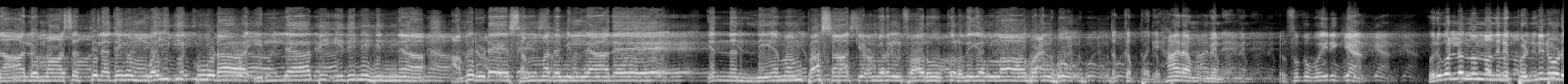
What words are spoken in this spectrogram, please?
നാലു മാസത്തിലധികം വൈകിക്കൂടാ. ഇതിന് ഹിന്ന അവരുടെ സമ്മതമില്ലാതെ എന്ന നിയമം പാസാക്കി ഫാറൂഖ് ഇതൊക്കെ പരിഹാരം മുമ്പിനെ ഗൾഫൊക്കെ പോയിരിക്കുകയാണ് ഒരു കൊല്ലം നിന്നോ? നിന്റെ പെണ്ണിനോട്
